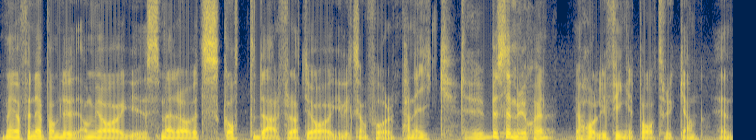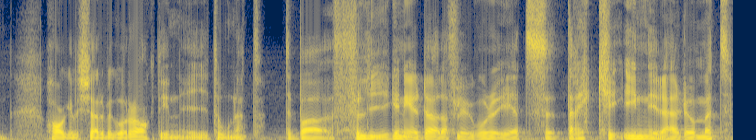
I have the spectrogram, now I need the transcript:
Men jag funderar på om, det, om jag smäller av ett skott där för att jag liksom får panik. Du bestämmer dig själv. Jag håller ju fingret på avtryckaren. En hagelkärve går rakt in i tornet. Det bara flyger ner döda flugor i ett streck in i det här rummet.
